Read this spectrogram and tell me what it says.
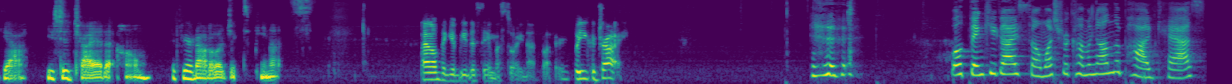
Yeah, you should try it at home if you're not allergic to peanuts. i don't think it'd be the same with soy nut butter but you could try well, thank you guys so much for coming on the podcast.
